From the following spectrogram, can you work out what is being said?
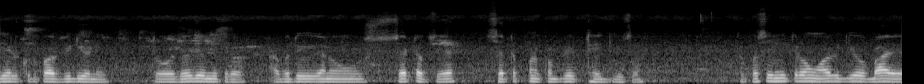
ગેલ કૃપા વિડીયોની. તો જોજો મિત્રો, આ બધું એનું સેટઅપ છે. સેટઅપ પણ કમ્પ્લીટ થઈ ગયું છે. તો પછી મિત્રો, હું આવી ગયો બારે.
